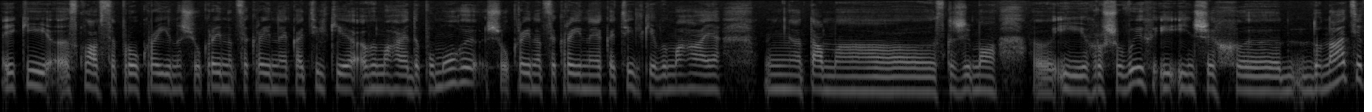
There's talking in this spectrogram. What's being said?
який е, склався про Україну, що Україна це країна, яка тільки вимагає допомоги, що Україна це країна, яка тільки вимагає там, е, скажімо, е, і грошових, і інших донатів.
